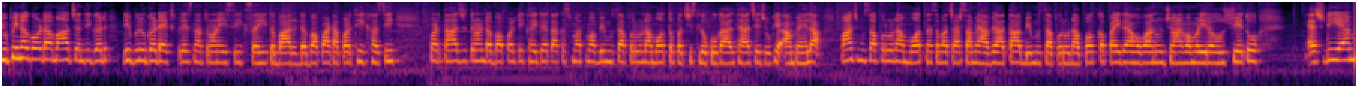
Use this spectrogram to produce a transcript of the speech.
યુપીના ગોડામાં ચંદીગઢ ડિબ્રુગઢ એક્સપ્રેસના ત્રણેય શીખ સહિત બાર ડબ્બા પાટા પરથી ખસી પડતા જ ત્રણ ડબ્બા પલટી ખાઈ ગયા. અકસ્માતમાં બે મુસાફરોના મોત, તો પચીસ લોકો ઘાયલ થયા છે. જોકે આમ પહેલા પાંચ મુસાફરોના મોતના સમાચાર સામે આવ્યા હતા. બે મુસાફરોના પગ કપાઈ ગયા હોવાનું જાણવા મળી રહ્યું છે. તો એસડીએમ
